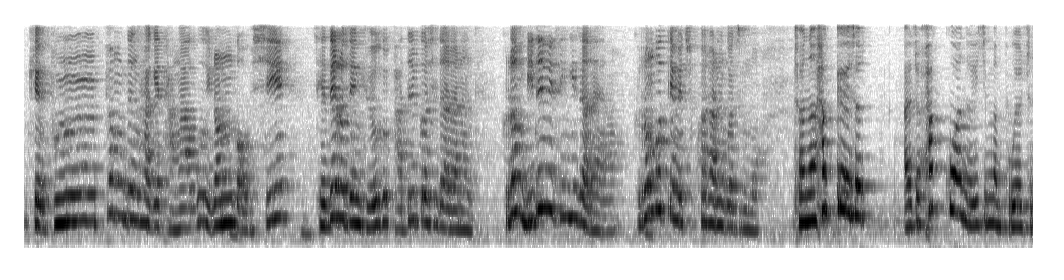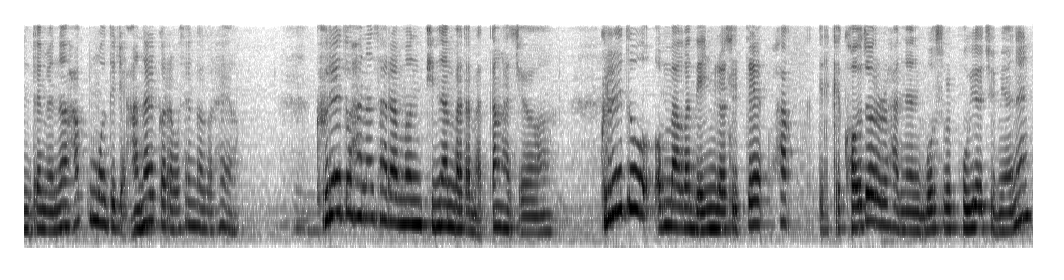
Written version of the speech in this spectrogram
이렇게 불평등하게 당하고 이런 거 없이 제대로 된 교육을 받을 것이다라는 그런 믿음이 생기잖아요 그런 것 때문에 축하하는 거지 뭐 저는 학교에서 아주 확고한 의지만 보여준다면 학부모들이 안 할 거라고 생각을 해요 그래도 하는 사람은 비난받아 마땅하죠 그래도 엄마가 내밀었을 때 확 이렇게 거절을 하는 모습을 보여주면은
